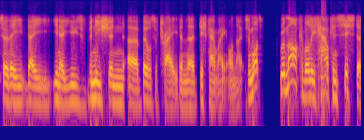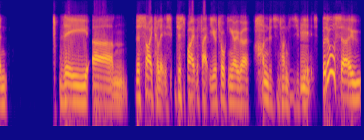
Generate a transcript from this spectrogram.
So they, they you know, use Venetian uh, bills of trade and the discount rate on those. And what's remarkable is how consistent the um, the cycle is, despite the fact that you're talking over hundreds and hundreds of hmm. years. But also,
